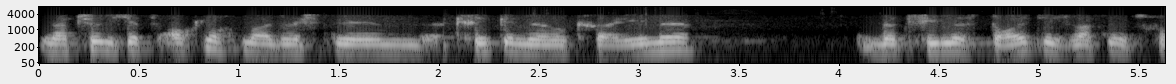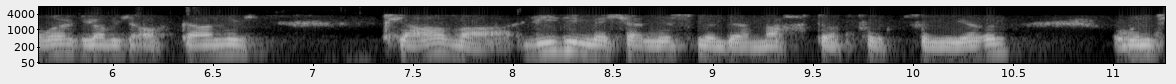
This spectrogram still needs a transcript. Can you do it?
Natürlich jetzt auch nochmal durch den Krieg in der Ukraine wird vieles deutlich, was uns vorher, glaube ich, auch gar nicht klar war, wie die Mechanismen der Macht dort funktionieren. Und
